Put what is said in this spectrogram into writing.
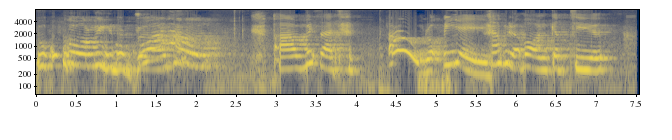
Gol gitu. Wow. Habis aja. Oh, rok piye? Aku udah pohon kecil.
